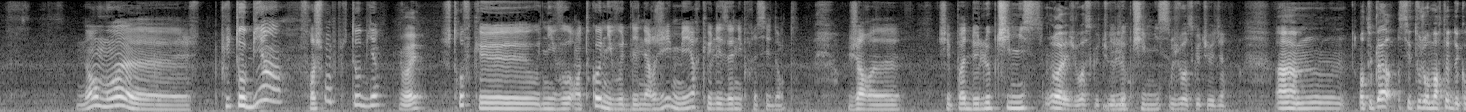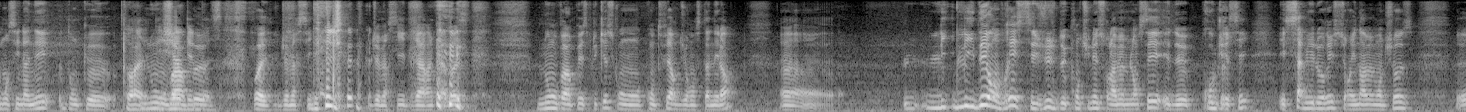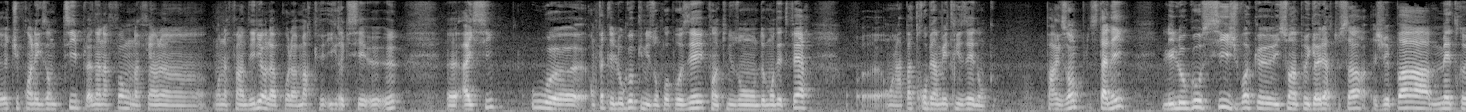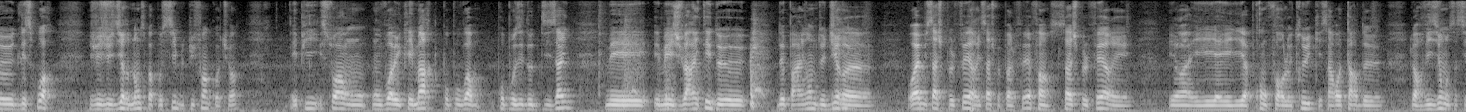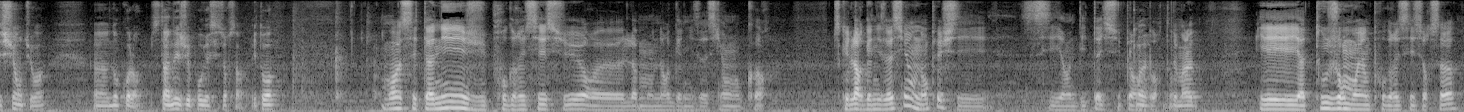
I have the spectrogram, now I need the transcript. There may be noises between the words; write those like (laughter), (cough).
Non, moi, euh, plutôt bien. hein. Franchement, plutôt bien. Ouais. Je trouve que, au niveau, en tout cas au niveau de l'énergie, meilleur que les années précédentes. Genre, euh, je sais pas, de l'optimisme. Ouais, je vois ce que tu De veux dire. l'optimisme. Je vois ce que tu veux dire. Euh, en tout cas, c'est toujours mortel de commencer une année, donc euh, Ouais, nous on va un de peu. Ouais, Dieu merci. (laughs) Déjà. Dieu merci, déjà rien que la base. Nous on va un peu expliquer ce qu'on compte faire durant cette année-là. Euh, l'i- L'idée en vrai, c'est juste de continuer sur la même lancée et de progresser et s'améliorer sur énormément de choses. Euh, tu prends l'exemple type, la dernière fois on a fait un, on a fait un délire là pour la marque YCEE, euh, IC, où euh, en fait les logos qu'ils nous ont proposés, enfin qu'ils nous ont demandé de faire, on n'a pas trop bien maîtrisé. Donc par exemple, cette année, les logos, si je vois qu'ils sont un peu galères, tout ça, je vais pas mettre de l'espoir. Je vais juste dire non, c'est pas possible, puis fin, quoi, tu vois. Et puis, soit on, on voit avec les marques pour pouvoir proposer d'autres designs, mais, mais je vais arrêter de, de par exemple, de dire ouais, mais ça je peux le faire et ça je peux pas le faire. Enfin, ça je peux le faire et, et, et- et après on foire le truc et ça retarde leur vision, ça c'est chiant, tu vois. Euh, donc voilà, cette année je vais progresser sur ça. Et toi? Moi, cette année, j'ai progressé sur euh, là, mon organisation encore. Parce que l'organisation, n'empêche, c'est, c'est un détail super Ouais, important. de malade. Et il y a toujours moyen de progresser sur ça.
